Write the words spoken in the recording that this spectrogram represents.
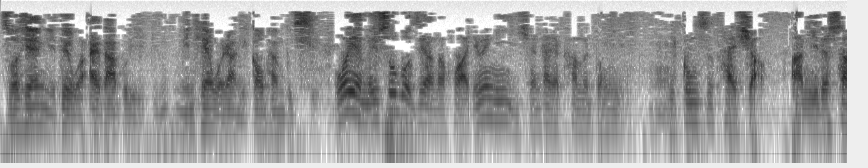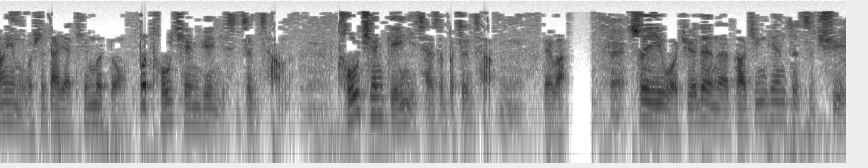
昨天你对我爱答不理，明明天我让你高攀不起。我也没说过这样的话，因为你以前大家看不懂你，你公司太小啊，你的商业模式大家听不懂，不投钱给你是正常的，投钱给你才是不正常，嗯，对吧？对，所以我觉得呢，到今天这次去，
